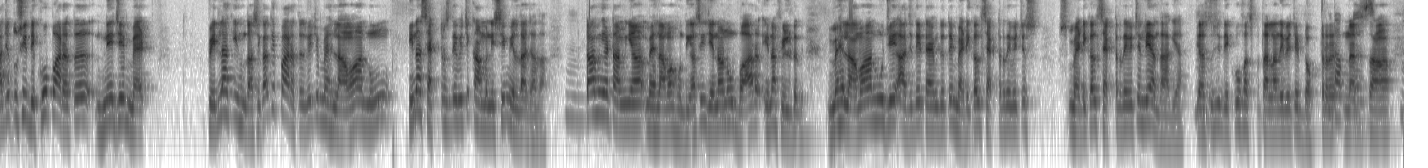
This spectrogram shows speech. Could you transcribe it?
ਅੱਜ ਤੁਸੀਂ ਦੇਖੋ ਭਾਰਤ ਨੇ ਜੇ ਪਹਿਲਾਂ ਕੀ ਹੁੰਦਾ ਸੀਗਾ ਕਿ ਭਾਰਤ ਦੇ ਵਿੱਚ ਮਹਿਲਾਵਾਂ ਨੂੰ ਇਹਨਾਂ ਸੈਕਟਰਸ ਦੇ ਵਿੱਚ ਕੰਮ ਨਹੀਂ ਸੀ ਮਿਲਦਾ ਜ਼ਿਆਦਾ। ਟਾਵੀਆਂ ਟਾਵੀਆਂ ਮਹਿਲਾਵਾਂ ਹੁੰਦੀਆਂ ਸੀ ਜਿਨ੍ਹਾਂ ਨੂੰ ਬਾਹਰ ਇਹਨਾਂ ਫੀਲਡ ਮਹਿਲਾਵਾਂ ਨੂੰ ਜੇ ਅੱਜ ਦੇ ਟਾਈਮ ਦੇ ਉੱਤੇ ਮੈਡੀਕਲ ਸੈਕਟਰ ਦੇ ਵਿੱਚ ਮੈਡੀਕਲ ਸੈਕਟਰ ਦੇ ਵਿੱਚ ਲਿਆਂਦਾ ਗਿਆ। ਤੇ ਅੱਜ ਤੁਸੀਂ ਦੇਖੋ ਹਸਪਤਾਲਾਂ ਦੇ ਵਿੱਚ ਡਾਕਟਰ ਨਰਸਾਂ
